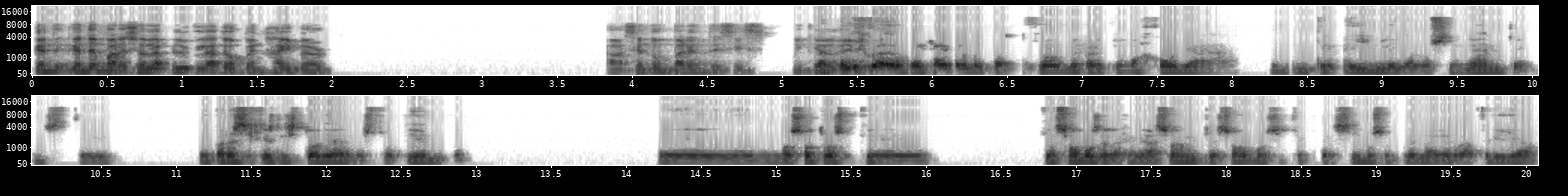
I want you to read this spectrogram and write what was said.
¿Qué, te, ¿Qué, te, pareció la película de Oppenheimer? Haciendo un paréntesis. la película de Oppenheimer me pareció, me pareció una joya increíble y alucinante. Este, me parece que es la historia de nuestro tiempo. Eh, nosotros que, que somos de la generación que somos y que crecimos en plena Guerra Fría,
